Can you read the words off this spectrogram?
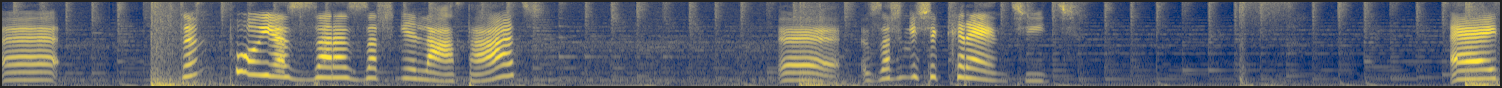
E, ten pojazd zaraz zacznie latać. E, zacznie się kręcić. Ej,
